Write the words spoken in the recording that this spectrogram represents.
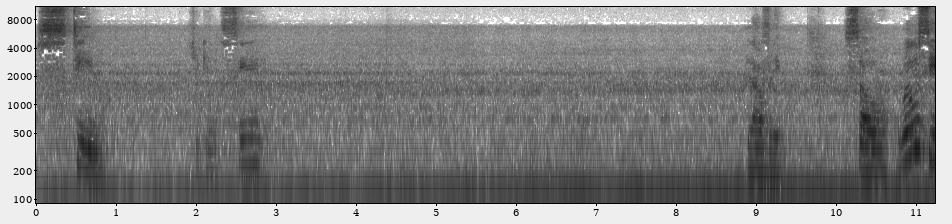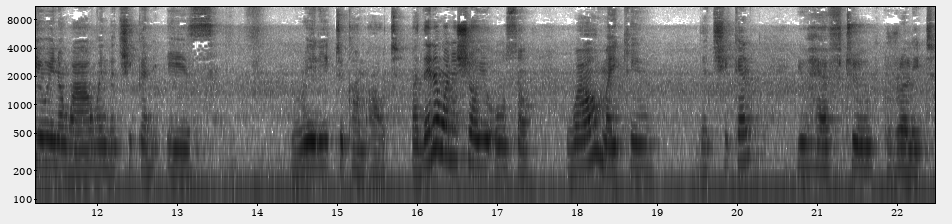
steam. As you can see. Lovely. So we'll see you in a while when the chicken is ready to come out. But then I want to show you also while making the chicken you have to grill it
